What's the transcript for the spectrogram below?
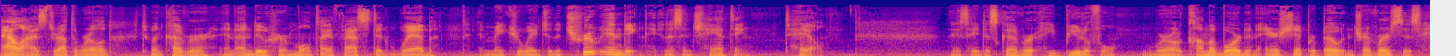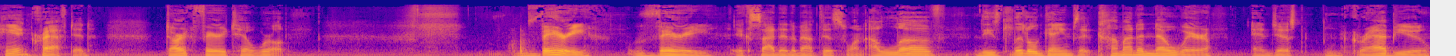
allies throughout the world to uncover and undo her multifaceted web and make your way to the true ending in this enchanting tale. They say discover a beautiful world. Climb aboard an airship or boat and traverse this handcrafted dark fairy tale world very, very excited about this one. I love these little games that come out of nowhere and just grab you.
